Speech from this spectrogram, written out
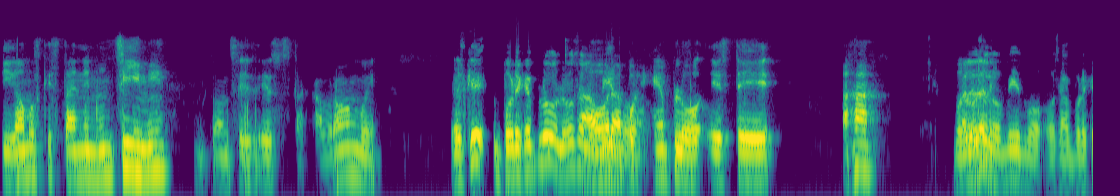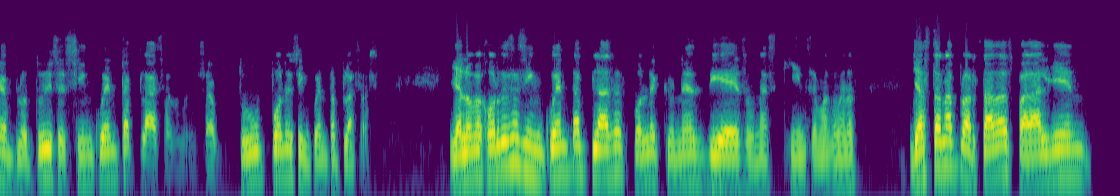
digamos que están en un CIMI, entonces eso está cabrón, güey. Es que, por ejemplo, volvemos a Ahora, por ejemplo, este, ajá, bueno, es lo mismo. O sea, por ejemplo, tú dices 50 plazas, güey. O sea, tú pones 50 plazas. Y a lo mejor de esas 50 plazas, ponle que unas 10 o unas 15 más o menos, ya están apartadas para alguien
